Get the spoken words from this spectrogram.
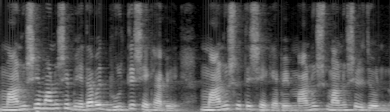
মানুষে মানুষে ভেদাভেদ ভুলতে শেখাবে, মানুষ হতে শেখাবে, মানুষ মানুষের জন্য।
